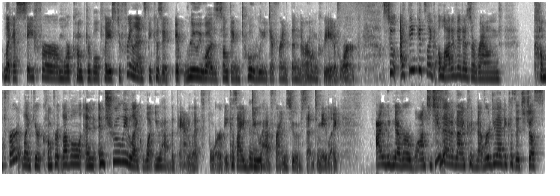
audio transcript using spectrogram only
like a safer, more comfortable place to freelance because it it really was something totally different than their own creative work. So I think it's like a lot of it is around comfort like your comfort level and and truly like what you have the bandwidth for because i mm. do have friends who have said to me like i would never want to do that and i could never do that because it's just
